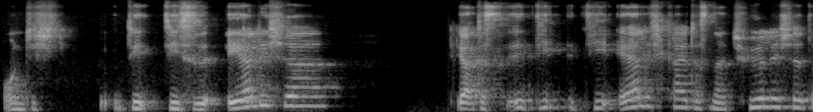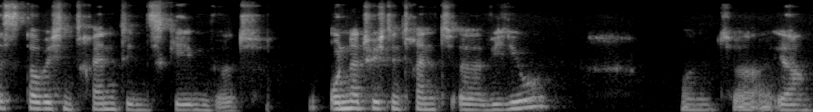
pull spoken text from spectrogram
Und ich die, diese ehrliche, ja, das, die, die Ehrlichkeit, das Natürliche, das ist, glaube ich, ein Trend, den es geben wird. Und natürlich den Trend äh, Video. Und äh, ja,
